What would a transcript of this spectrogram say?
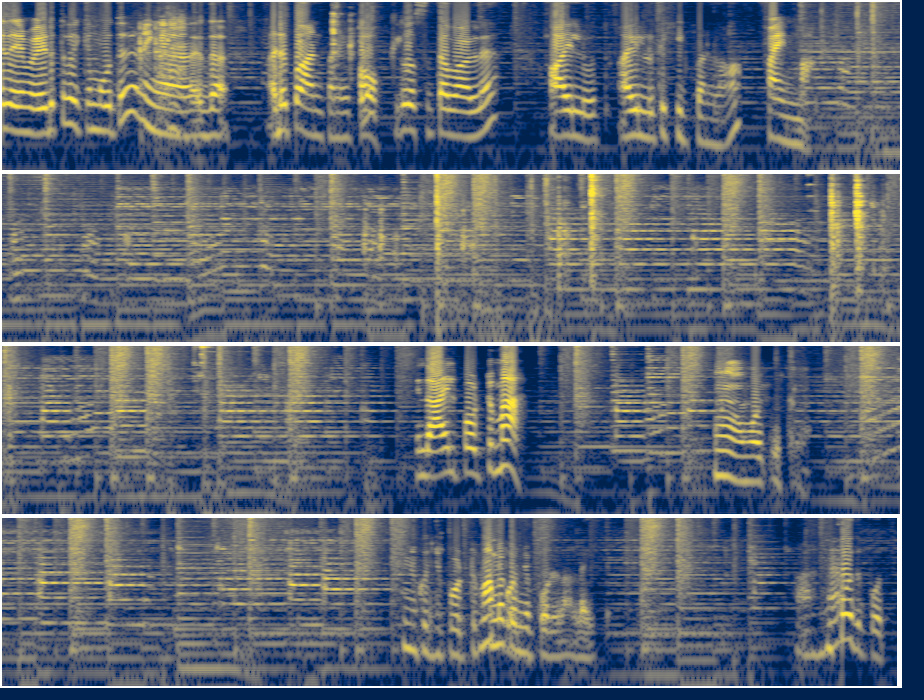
இதை எடுத்து வைக்கும்போது நீங்க இதை அடுப்பு ஆன் பண்ணிட்டு தோசை தவால ஆயில் ஊத் ஆயில் ஊற்றி ஹீட் பண்ணலாம். ஃபைன்மா இந்த ஆயில் போட்டுமா? ம் ஊற்றலாம் இன்னும் கொஞ்சம் போட்டுமா? இன்னும் கொஞ்சம் போடலாம் லைட் போது. போதும்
